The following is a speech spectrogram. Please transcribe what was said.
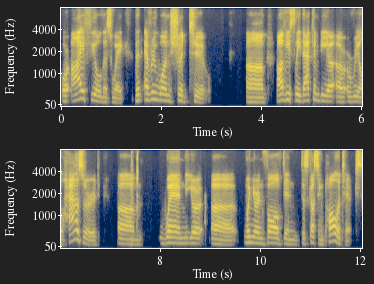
or I feel this way, then everyone should too. Um, obviously, that can be a, a real hazard um, when you're uh, when you're involved in discussing politics,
